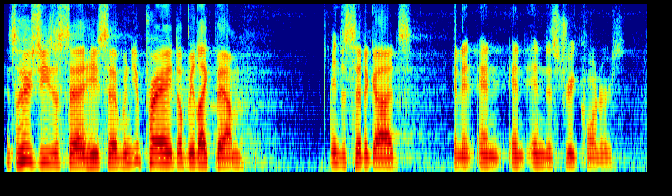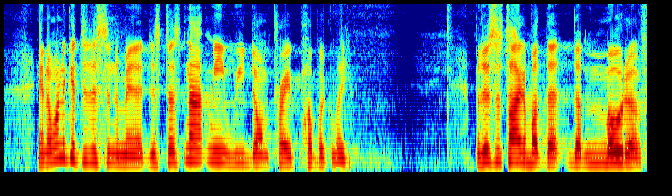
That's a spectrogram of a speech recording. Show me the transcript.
And so here's Jesus said, He said, when you pray, don't be like them in the synagogues and in, in, in, the street corners. And I want to get to this in a minute. This does not mean we don't pray publicly. But this is talking about the, the motive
